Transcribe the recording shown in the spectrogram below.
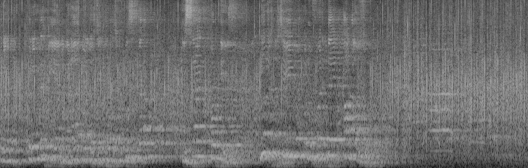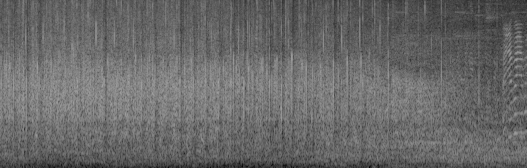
Coreografía preparada por el docente de física, Isaac Ortiz. Nosotros recibimos con un fuerte aplauso. Allá va, allá va.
